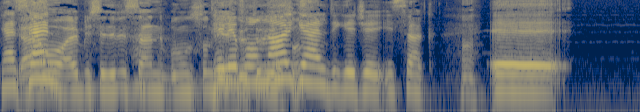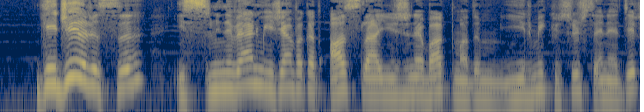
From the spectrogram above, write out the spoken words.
yani, yani sen o elbiseleri sen bulunsun diye Telefonlar geldi gece İshak. Ee, gece yarısı ismini vermeyeceğim fakat asla yüzüne bakmadım 20 küsür senedir.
